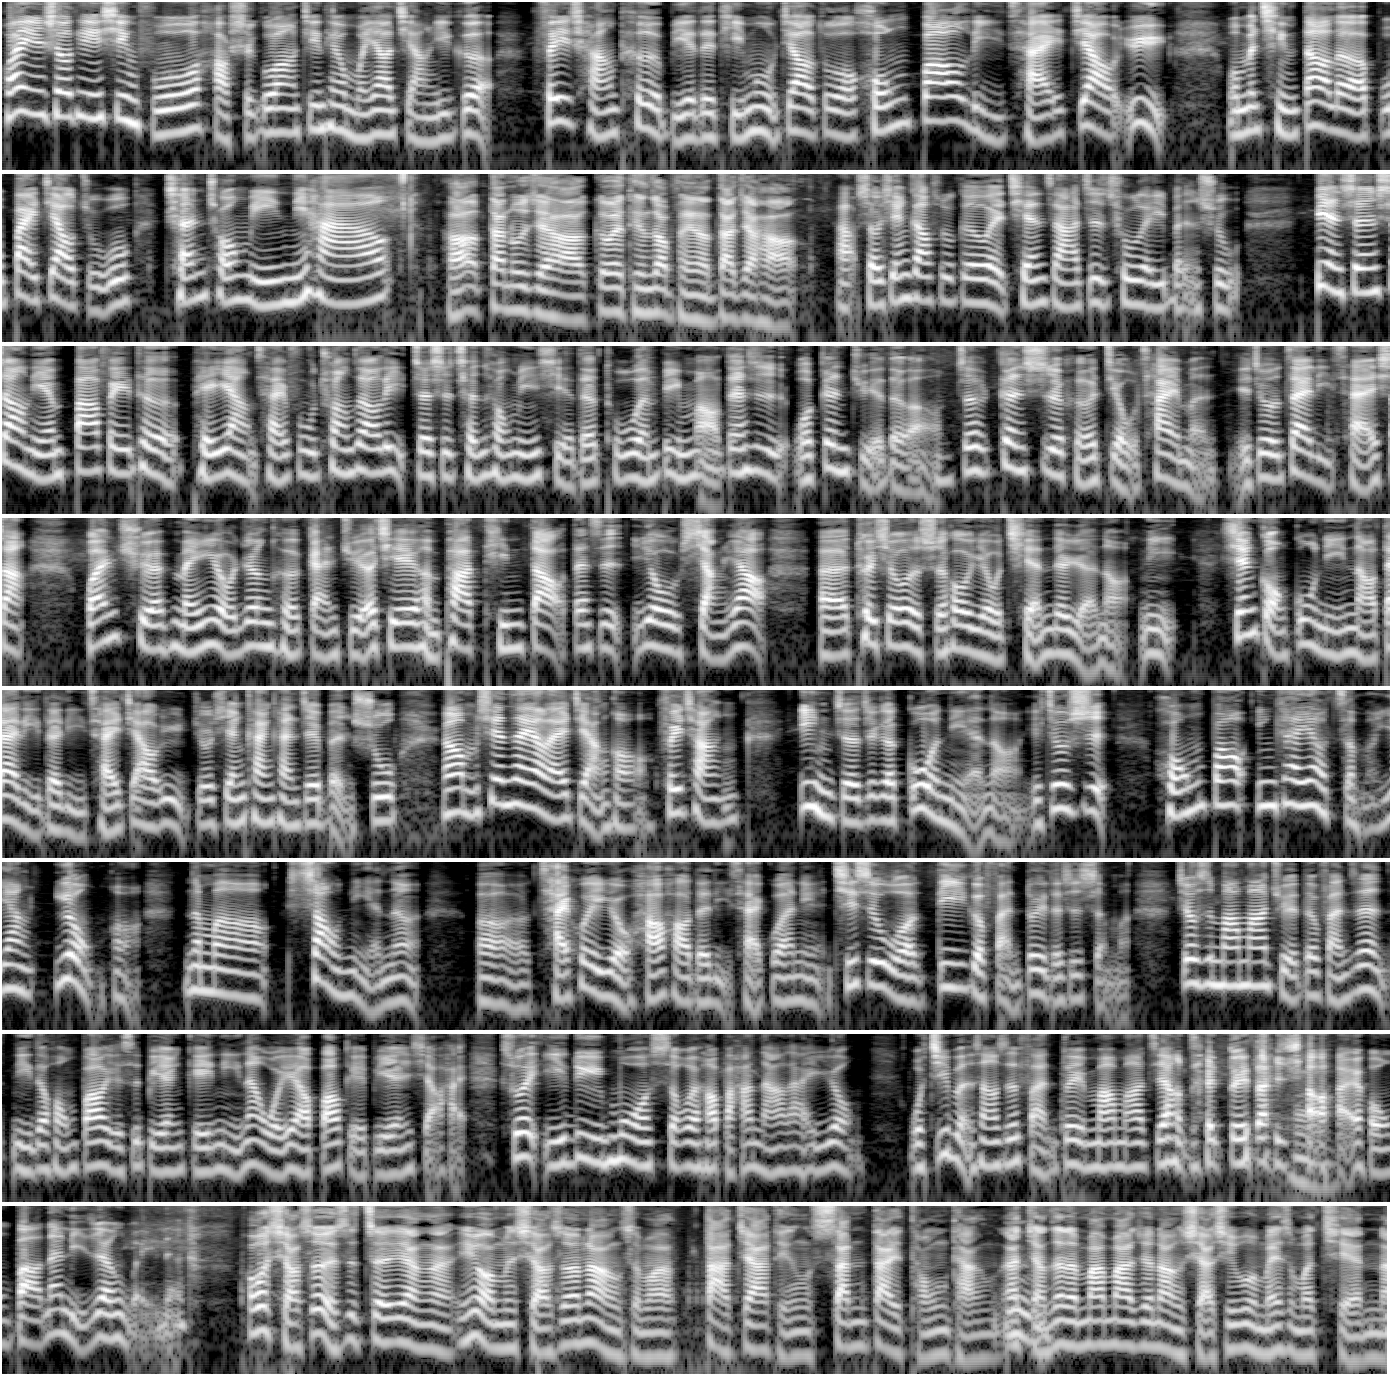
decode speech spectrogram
欢迎收听《幸福好时光》。今天我们要讲一个非常特别的题目，叫做“红包理财教育”。我们请到了不败教主陈崇明，你好。好，丹如姐好，各位听众朋友大家好。好，首先告诉各位，钱杂志出了一本书。变身少年巴菲特培养财富创造力，这是陈崇明写的，图文并茂。但是我更觉得啊，这更适合韭菜们，也就是在理财上完全没有任何感觉，而且也很怕听到，但是又想要呃退休的时候有钱的人哦。你先巩固你脑袋里的理财教育，就先看看这本书。然后我们现在要来讲哈，非常应着这个过年呢，也就是红包应该要怎么样用哈。那么少年呢？呃，才会有好好的理财观念。其实我第一个反对的是什么？就是妈妈觉得反正你的红包也是别人给你，那我也要包给别人小孩，所以一律没收，然后把它拿来用。我基本上是反对妈妈这样在对待小孩红包。那你认为呢？我小时候也是这样啊，因为我们小时候那种什么大家庭三代同堂，那讲真的，妈妈就那种小媳妇没什么钱呐，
